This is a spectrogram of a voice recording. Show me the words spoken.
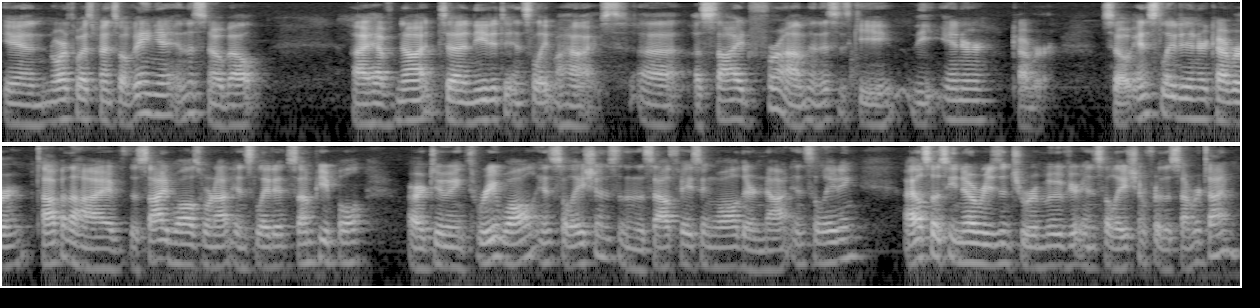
in northwest Pennsylvania in the snow belt, I have not uh, needed to insulate my hives, uh, aside from, and this is key, the inner cover. So insulated inner cover, top of the hive. The side walls were not insulated. Some people are doing three wall insulations, and then the south facing wall they're not insulating. I also see no reason to remove your insulation for the summertime,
